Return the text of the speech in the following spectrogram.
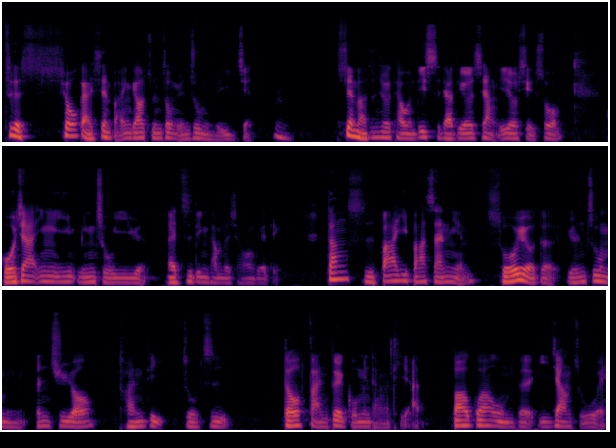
这个修改宪法应该要尊重原住民的意见。嗯，宪法征求条文第十条第二项也有写说，国家应依民族意愿来制定他们的相关规定。当时八一八三年，所有的原住民 NGO 团体组织都反对国民党的提案，包括我们的一将主委，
